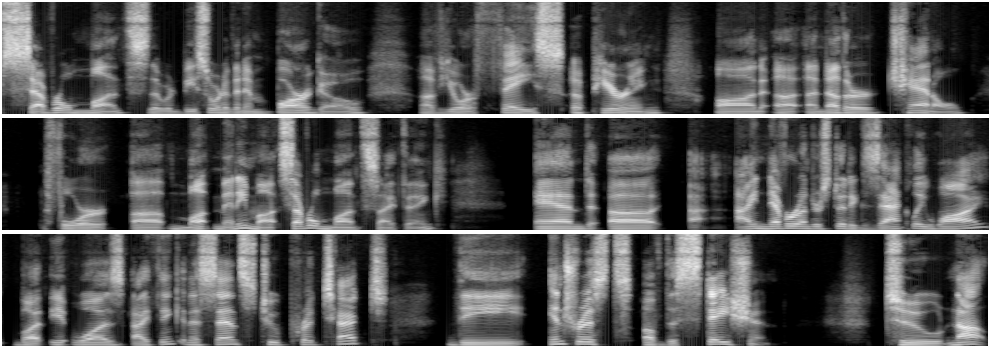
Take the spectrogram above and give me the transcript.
several months. There would be sort of an embargo of your face appearing on uh, another channel for uh, many months, several months, I think. And uh, I never understood exactly why, but it was, I think, in a sense, to protect the interests of the station, to not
